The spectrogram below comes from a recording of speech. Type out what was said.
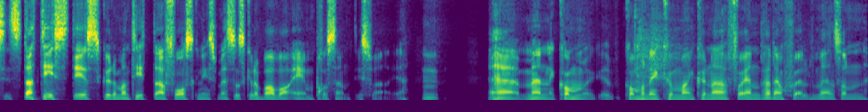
statistiskt, skulle man titta forskningsmässigt, så skulle det bara vara 1 procent i Sverige. Mm. Eh, men kom, kommer det, kommer man kunna förändra den själv med en sån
